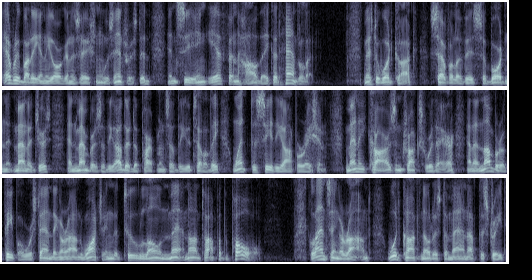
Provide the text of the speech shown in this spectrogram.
Everybody in the organization was interested in seeing if and how they could handle it. Mr. Woodcock, several of his subordinate managers, and members of the other departments of the utility went to see the operation. Many cars and trucks were there, and a number of people were standing around watching the two lone men on top of the pole. Glancing around, Woodcock noticed a man up the street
